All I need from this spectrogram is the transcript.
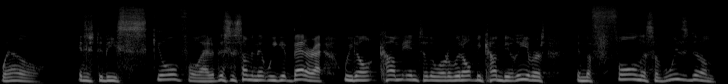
well. It is to be skillful at it. This is something that we get better at. We don't come into the world, we don't become believers in the fullness of wisdom.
